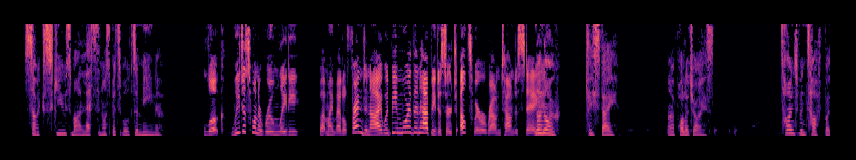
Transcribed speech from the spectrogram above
So, excuse my less than hospitable demeanor. Look, we just want a room, lady. But my metal friend and I would be more than happy to search elsewhere around town to stay. No, no. Please stay. I apologize. Time's been tough, but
